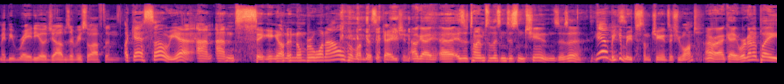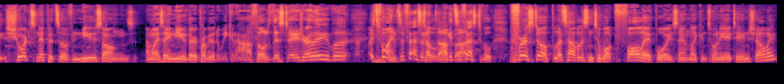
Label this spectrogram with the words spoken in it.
maybe radio jobs every so often. I guess so. Yeah, and and singing on a number one album on this occasion. Okay, uh, is it time to listen to some tunes? Is it? Yeah, we can move to some tunes if you want. All right, okay. We're going to play short snippets of new songs. And when I say new, they're probably about a week and a half old at this stage, are they? But it's fine. It's a festival. that Like, it's a bad. Festival. First up, let's have a listen to what Fall Out Boy sound like in 2018, shall we?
